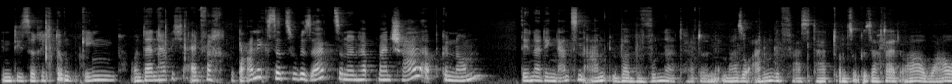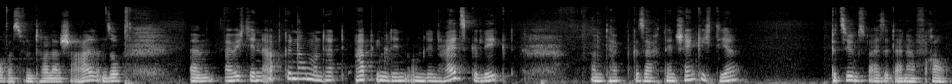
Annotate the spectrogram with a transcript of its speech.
in diese Richtung ging. Und dann habe ich einfach gar nichts dazu gesagt, sondern habe meinen Schal abgenommen den er den ganzen Abend über bewundert hat und immer so angefasst hat und so gesagt hat, oh wow, was für ein toller Schal und so, ähm, habe ich den abgenommen und habe ihm den um den Hals gelegt und habe gesagt, den schenke ich dir, beziehungsweise deiner Frau.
